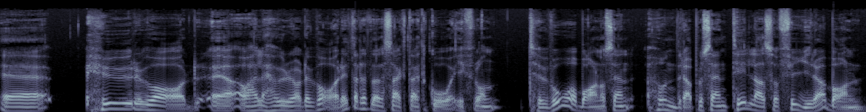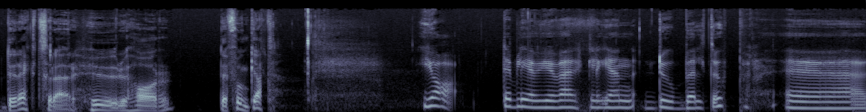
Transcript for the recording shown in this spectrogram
Eh, hur, var, eh, eller hur har det varit rättare sagt att gå ifrån två barn och sen 100 procent till, alltså fyra barn direkt sådär. Hur har det funkat? Ja, det blev ju verkligen dubbelt upp. Eh,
